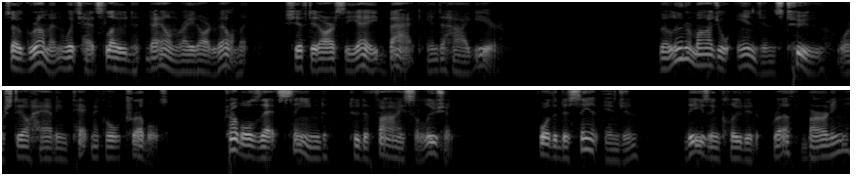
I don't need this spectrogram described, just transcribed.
So Grumman, which had slowed down radar development, shifted RCA back into high gear. The lunar module engines, too, were still having technical troubles, troubles that seemed to defy solution. For the descent engine, these included rough burning,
